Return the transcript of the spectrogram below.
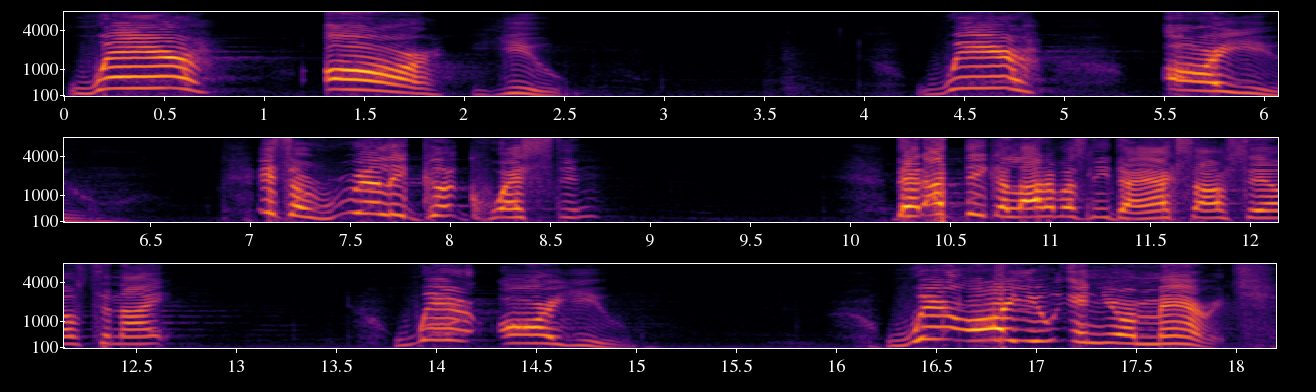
Where are you? Where are you? It's a really good question that I think a lot of us need to ask ourselves tonight. Where are you? Where are you in your marriage?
